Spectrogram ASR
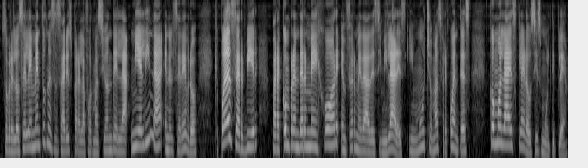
sobre los elementos necesarios para la formación de la mielina en el cerebro, que puede servir para comprender mejor enfermedades similares y mucho más frecuentes como la esclerosis múltiple.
